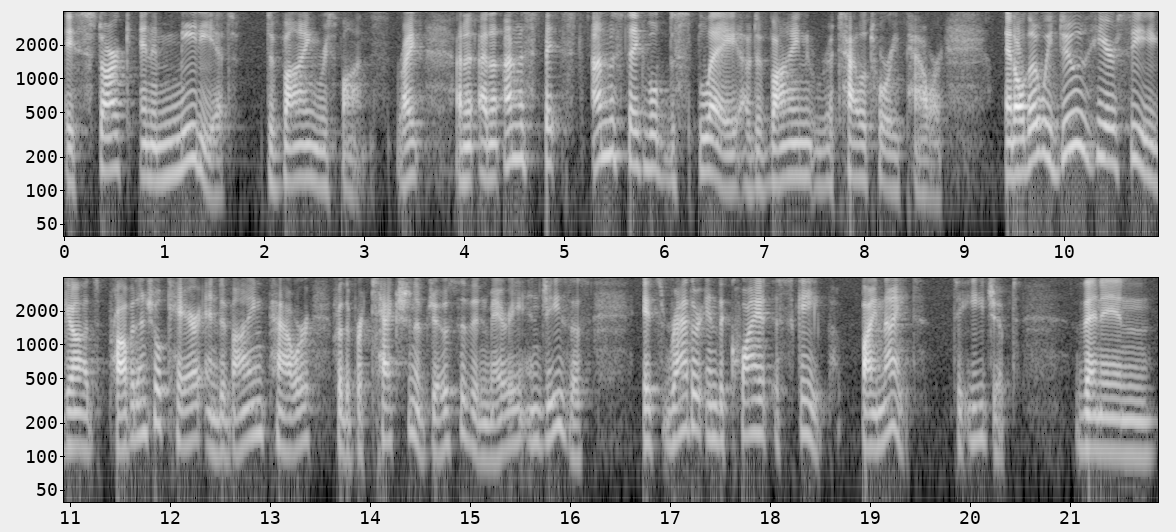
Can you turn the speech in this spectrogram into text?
a stark and immediate divine response, right? An, an unmistakable display of divine retaliatory power. And although we do here see God's providential care and divine power for the protection of Joseph and Mary and Jesus, it's rather in the quiet escape by night to Egypt than in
